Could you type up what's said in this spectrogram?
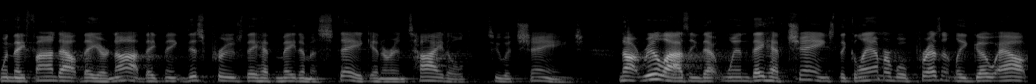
when they find out they are not, they think this proves they have made a mistake and are entitled to a change. Not realizing that when they have changed, the glamour will presently go out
